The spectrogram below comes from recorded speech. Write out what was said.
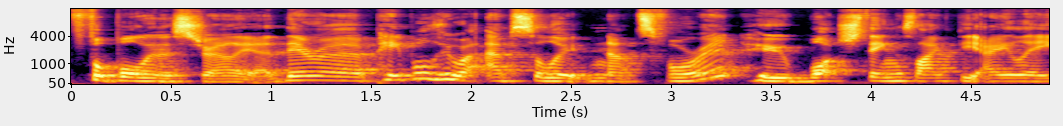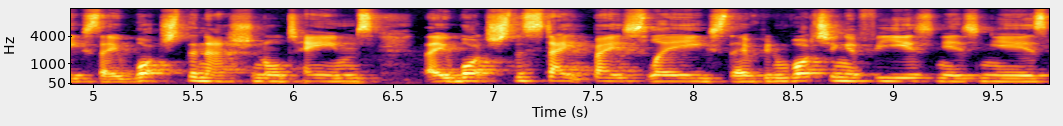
football in Australia. There are people who are absolute nuts for it, who watch things like the A leagues, they watch the national teams, they watch the state based leagues, they've been watching it for years and years and years.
